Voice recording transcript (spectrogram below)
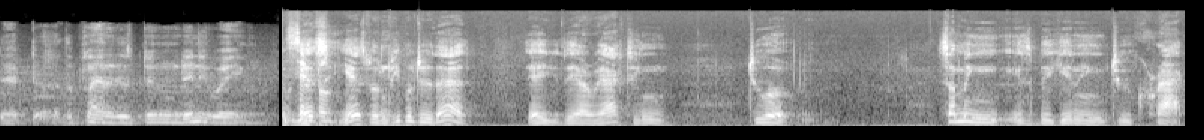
that uh, the planet is doomed anyway. Yes, yes. When people do that, they they are reacting to a something is beginning to crack.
